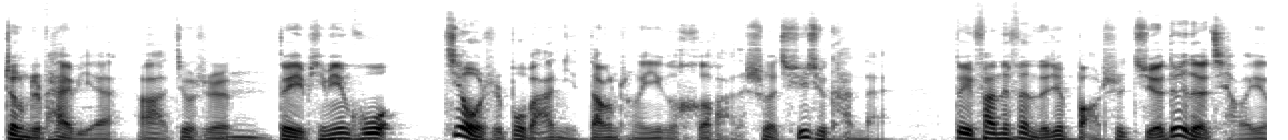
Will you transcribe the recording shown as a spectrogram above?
政治派别啊，就是对贫民窟就是不把你当成一个合法的社区去看待。对犯罪分子就保持绝对的强硬，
